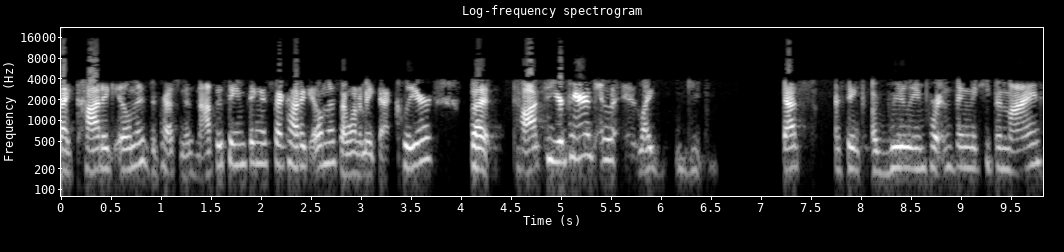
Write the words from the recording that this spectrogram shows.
psychotic illness. Depression is not the same thing as psychotic illness. I want to make that clear. But talk to your parents and like that's I think a really important thing to keep in mind.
